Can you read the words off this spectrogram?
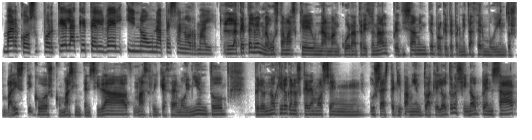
Marcos, ¿por qué la kettlebell y no una pesa normal? La kettlebell me gusta más que una mancuerna tradicional precisamente porque te permite hacer movimientos balísticos con más intensidad, más riqueza de movimiento, pero no quiero que nos quedemos en usar este equipamiento aquel otro, sino pensar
